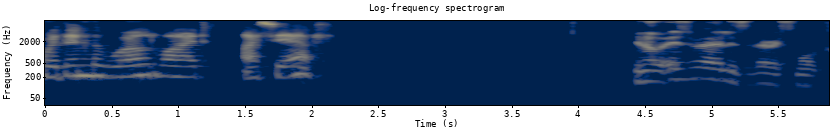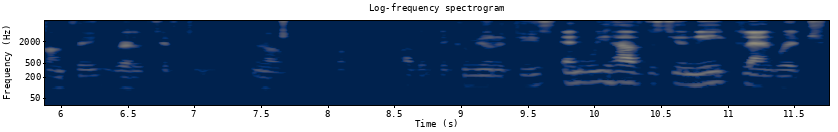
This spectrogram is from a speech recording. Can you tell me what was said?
within the worldwide ICF? You know, Israel is a very small country relative to, you know, other big communities, and we have this unique language.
